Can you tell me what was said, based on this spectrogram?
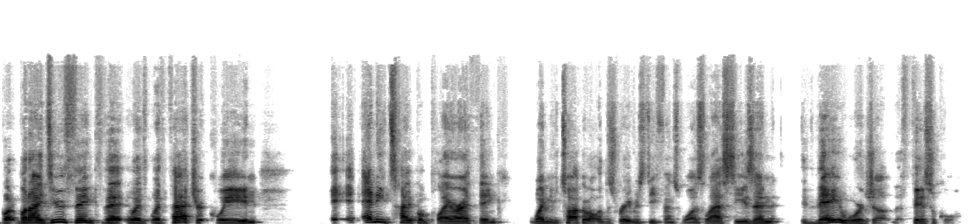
But but I do think that with with Patrick Queen, any type of player, I think when you talk about what this Ravens defense was last season, they were just physical.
